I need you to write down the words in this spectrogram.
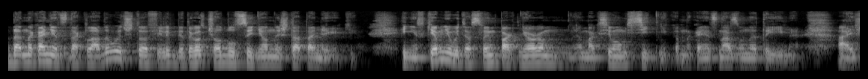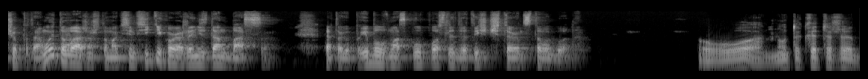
да, наконец докладывают, что Филипп Бедрос отбыл в Соединенные Штаты Америки. И не с кем-нибудь, а своим партнером Максимом Ситником. Наконец названо это имя. А еще потому это важно, что Максим Ситник уроженец Донбасса, который прибыл в Москву после 2014 года. О, ну так это же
